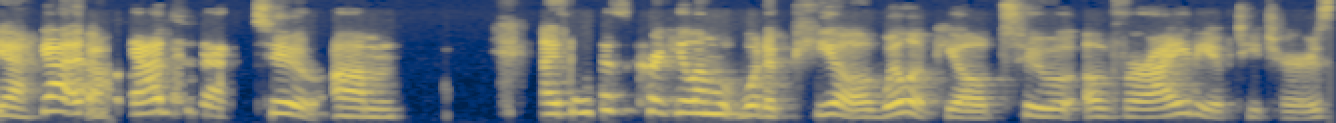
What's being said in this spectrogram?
yeah, yeah. And add to that too. Um, I think this curriculum would appeal, will appeal to a variety of teachers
